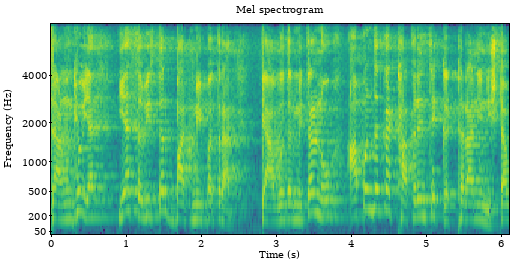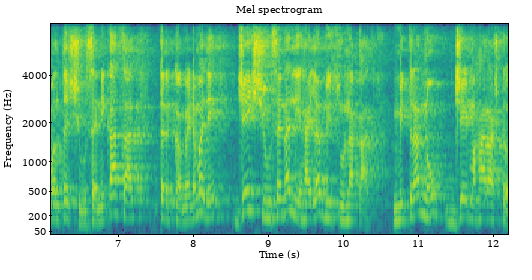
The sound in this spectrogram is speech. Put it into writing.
जाणून घेऊयात या सविस्तर बातमीपत्रात. त्या अगोदर मित्रांनो आपण जर का ठाकरेंचे कट्टर आणि निष्ठावंत शिवसैनिक असाल तर कमेंटमध्ये जय शिवसेना लिहायला विसरू नका मित्रांनो जय महाराष्ट्र.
